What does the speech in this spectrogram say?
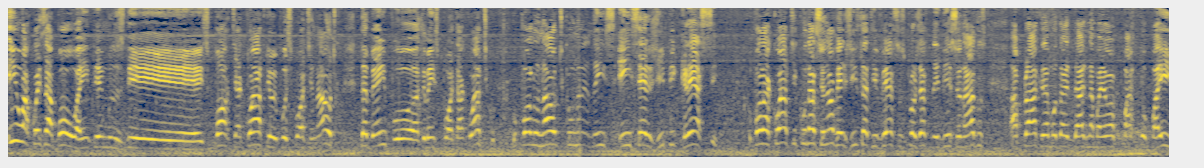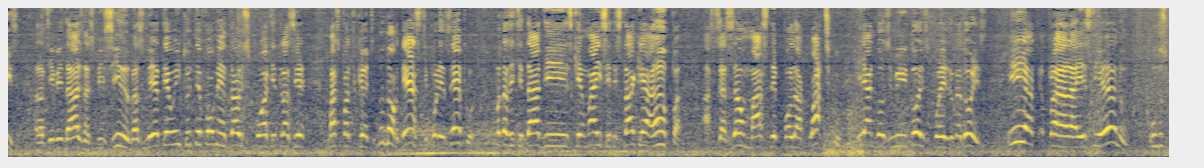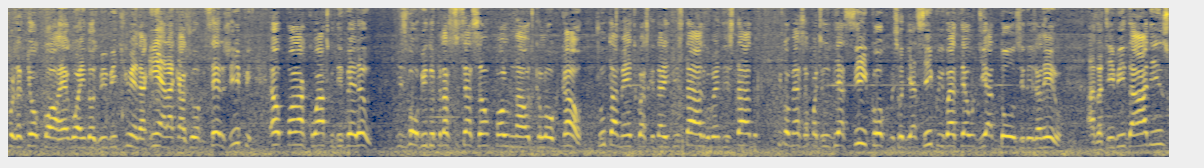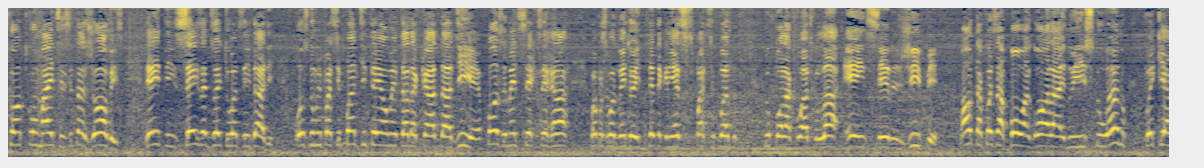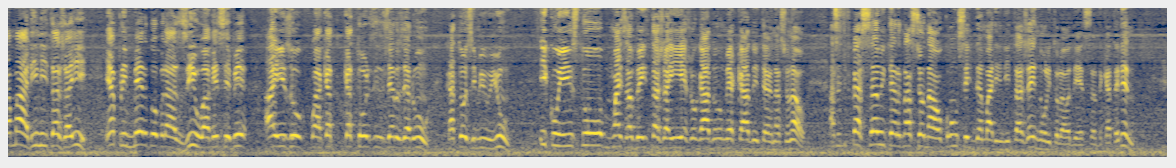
E uma coisa boa em termos de esporte aquático e esporte náutico, também por também esporte aquático, o polo náutico em, em Sergipe cresce. O polo aquático nacional registra diversos projetos direcionados à prática da modalidade na maior parte do país. As atividades nas piscinas brasileiras têm o intuito de fomentar o esporte e trazer mais praticantes. No Nordeste, por exemplo, uma das entidades que mais se destaca é a AMPA, Associação de Polo Aquático, criada em 2002 por jogadores. E para este ano, um dos projetos que ocorre agora em 2021 em Aracaju, Sergipe, é o Polo Aquático de Verão, desenvolvido pela Associação Polo Náutica Local, juntamente com a Secretaria de Estado, Governo do Estado, que começa a partir do dia 5, começou dia 5 e vai até o dia 12 de janeiro. As atividades contam com mais de 60 jovens entre 6 a 18 anos de idade. Os números de participantes têm aumentado a cada dia. Possivelmente se encerrará com aproximadamente 80 crianças participando do polo aquático lá em Sergipe. Uma outra coisa boa agora no início do ano foi que a Marina Itajaí é a primeira do Brasil a receber a ISO 14001, 14001 e com isso, mais uma vez, Itajaí é jogado no mercado internacional. A certificação internacional com o sede da Marinha de Itajaí, no litoral de Santa Catarina,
